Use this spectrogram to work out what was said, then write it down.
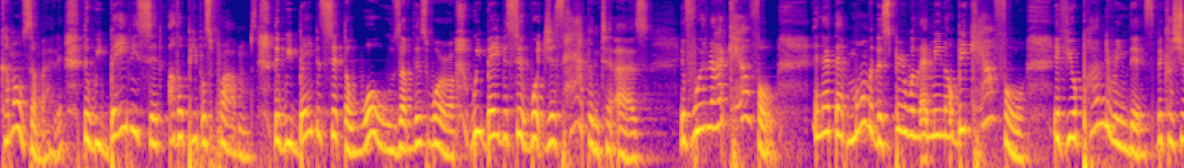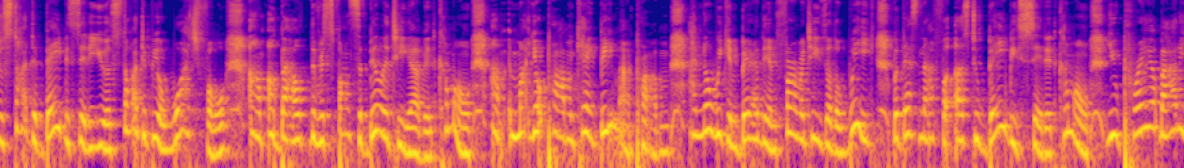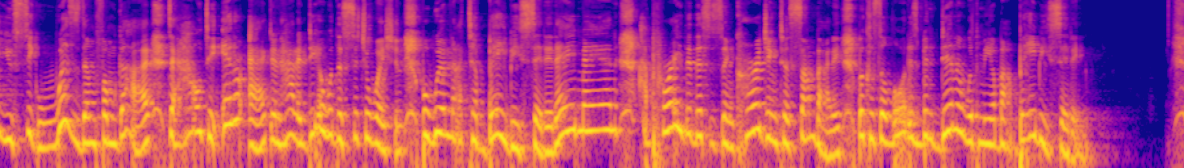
Come on, somebody. That we babysit other people's problems. That we babysit the woes of this world. We babysit what just happened to us. If we're not careful, and at that moment, the Spirit will let me know be careful if you're pondering this because you'll start to babysit it. You'll start to be watchful um, about the responsibility of it. Come on. Um, my, your problem can't be my problem. I know we can bear the infirmities of the weak, but that's not for us to babysit it. Come on. You pray about it, you seek wisdom from God to how to interact and how to deal with the situation, but we're not to babysit it. Amen. I pray that this is encouraging to somebody because the Lord has been dealing with me about babysitting.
